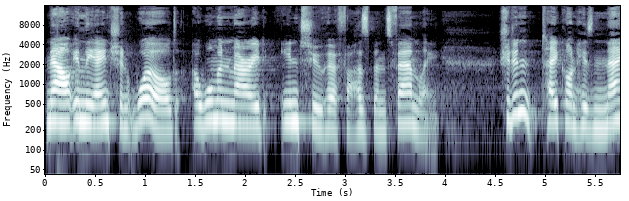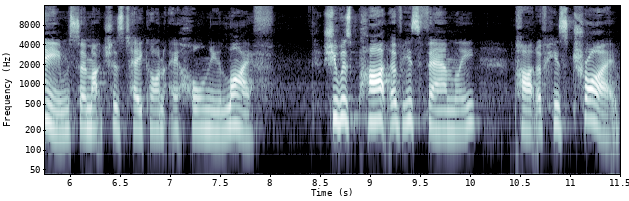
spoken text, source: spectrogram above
Now, in the ancient world, a woman married into her husband's family. She didn't take on his name so much as take on a whole new life. She was part of his family, part of his tribe,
